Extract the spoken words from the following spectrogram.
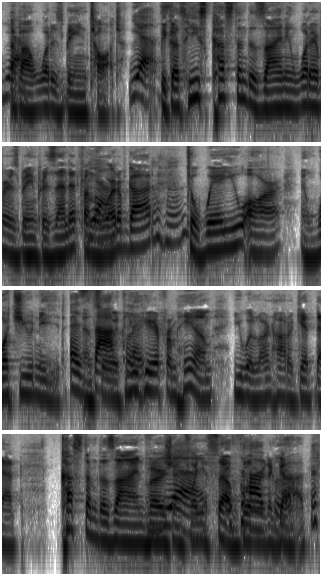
Yeah. about what is being taught. Yes. Because he's custom designing whatever is being presented from Yeah. Mm-hmm. the word of God to where you are and what you need. Exactly. And so if you hear from him, you will learn how to get that custom designed version for yourself. Glory to. God.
